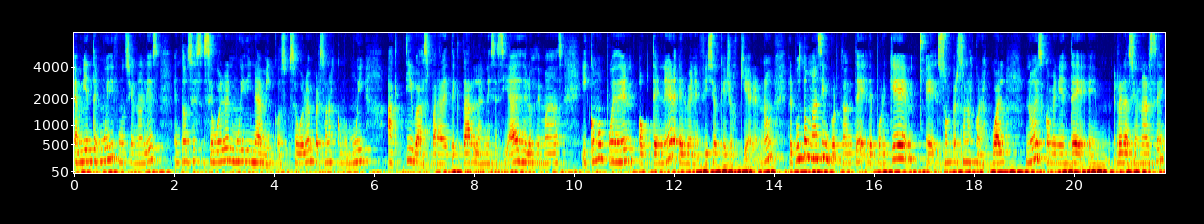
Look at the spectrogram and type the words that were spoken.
ambientes muy disfuncionales, entonces se vuelven muy dinámicos, se vuelven personas como muy activas para detectar las necesidades de los demás y cómo pueden obtener el beneficio que ellos quieren. ¿no? El punto más importante de por qué eh, son personas con las cuales no es conveniente em, relacionarse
